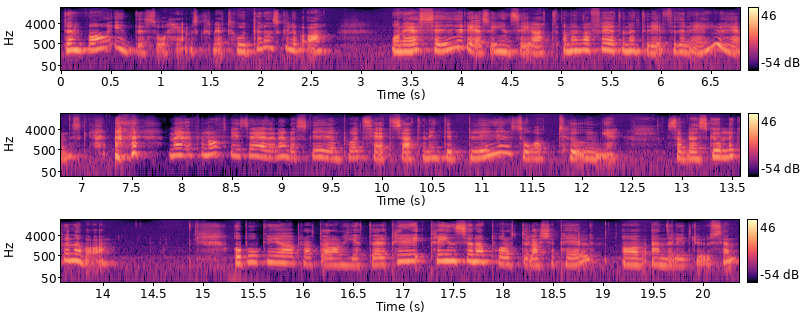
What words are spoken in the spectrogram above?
Den var inte så hemsk som jag trodde den skulle vara. Och när jag säger det så inser jag att, ja men varför är den inte det? För den är ju hemsk. men på något vis är den ändå skriven på ett sätt så att den inte blir så tung som den skulle kunna vara. Och boken jag pratar om heter Pri- Prinsen av Port de la Chapelle av Anneli Drusen.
